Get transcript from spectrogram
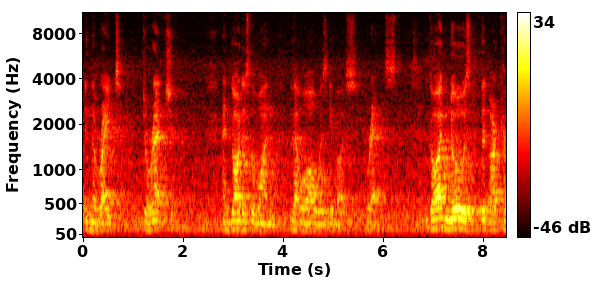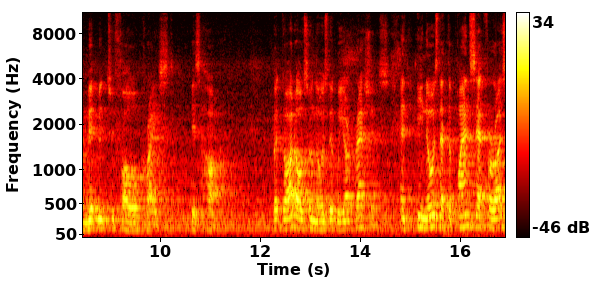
in the right direction. And God is the one that will always give us rest. God knows that our commitment to follow Christ is hard. But God also knows that we are precious. And He knows that the plan set for us,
